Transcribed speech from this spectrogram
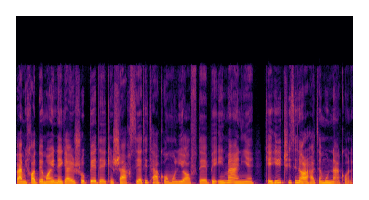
و می‌خواد به ما این نگرش رو بده که شخصیتی تکامل یافته به این معنیه که هیچ چیزی ناراحتمون نکنه.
